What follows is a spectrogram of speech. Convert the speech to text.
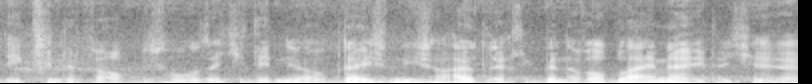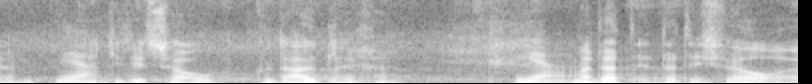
ik vind het wel bijzonder dat je dit nu op deze manier zo uitlegt. Ik ben er wel blij mee dat je, Ja. dat je dit zo kunt uitleggen. ja. Maar dat, dat, is wel, eh,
